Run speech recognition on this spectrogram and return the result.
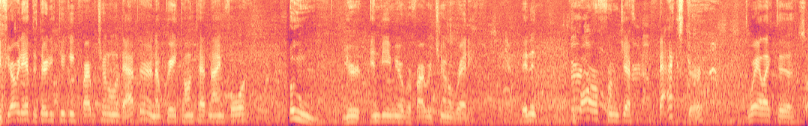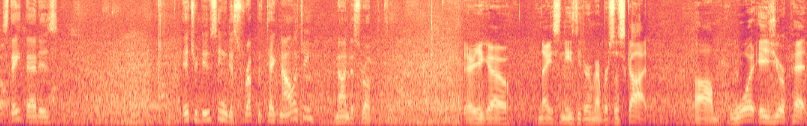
If you already have the 32 gig fiber channel adapter and upgrade to ONTAP 9.4, boom, you're NVMe over fiber channel ready. And it, to borrow from Jeff Baxter, the way I like to state that is introducing disruptive technology non-disruptively. There you go. Nice and easy to remember. So, Scott, um, what is your pet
